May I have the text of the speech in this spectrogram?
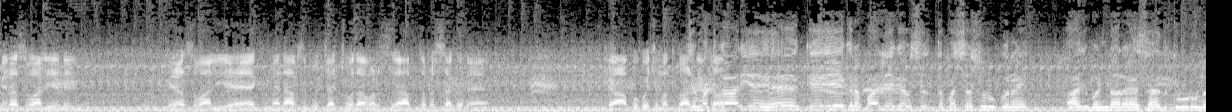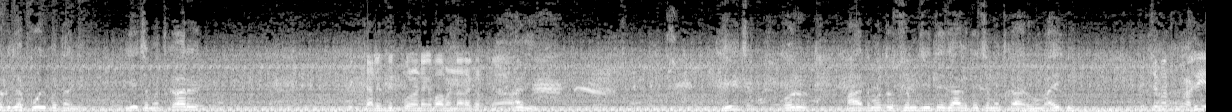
मेरा सवाल ये नहीं है। मेरा सवाल ये है कि मैंने आपसे पूछा चौदह वर्ष से आप तपस्या कर रहे हैं। क्या आपको कोई चमत्कार चमत्कार ये है कि एक रपा लेकर तपस्या शुरू करें। आज भंडारा है शायद करोड़ों लग जाए कोई पता नहीं। ये चमत्कार है। चालीस दिन पूरा होने के बाद भंडारा करते हैं हाँ जी। यही और महात्मा तो समझीते जागते चमत्कार हूँ भाई। चमत्कार ही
